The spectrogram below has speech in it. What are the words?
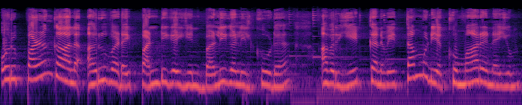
ஒரு பழங்கால அறுவடை பண்டிகையின் பலிகளில் கூட அவர் ஏற்கனவே தம்முடைய குமாரனையும்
